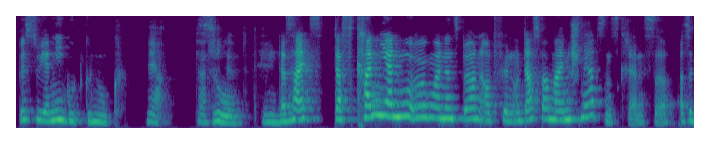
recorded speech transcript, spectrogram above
bist du ja nie gut genug. Ja. Das so. Mhm. Das heißt, das kann ja nur irgendwann ins Burnout führen. Und das war meine Schmerzensgrenze. Also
